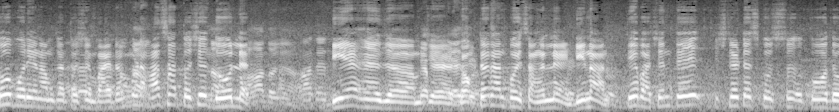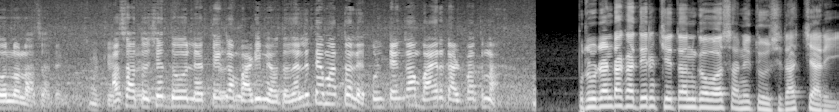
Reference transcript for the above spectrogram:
तो पर्यंत आमकां तशें भायर पूण आसा तशेंच दवरल्यात डी आमचे डॉक्टरान पळय सांगलें डिनान. ते भाशेन ते स्टेटस को दवरलेलो आसा. तेणें आसा तशेंच दवरल्यात तांकां भाडी मेवता जाल्यार ते मारतले पूण तांकां भायर काडपाक ना. प्रुडंटा खातीर चेतन गवस आनी तुळशीदास च्यारी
